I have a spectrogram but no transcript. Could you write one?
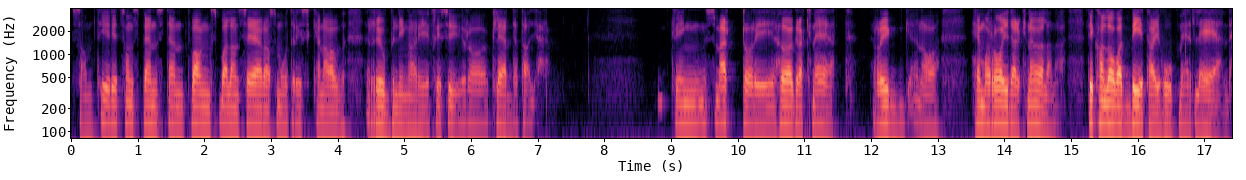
samtidigt som spänsten tvangs balanseras mot risken av rubbningar i frisyr och kläddetaljer. Kring smärtor i högra knät, ryggen och hemorrojderknölarna fick han lov att bita ihop med ett leende.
